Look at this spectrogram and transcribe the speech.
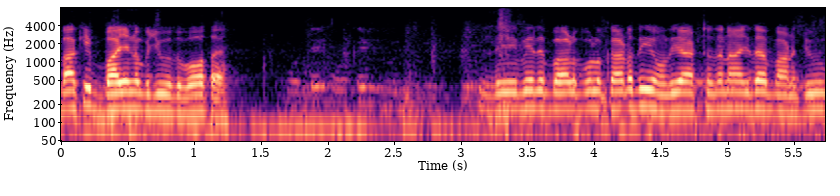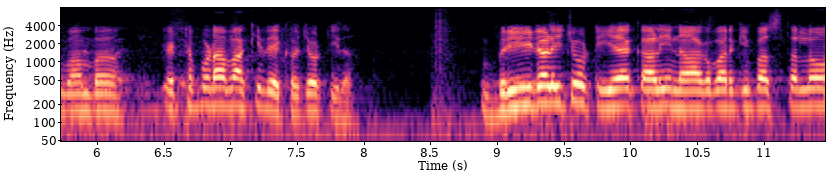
ਬਾਕੀ ਵਜਨ ਵਜੂਦ ਬਹੁਤ ਹੈ। ਲੇਵੇ ਦੇ ਬਲ ਬੁਲ ਕੱਢਦੀ ਆਉਂਦੀ 8 ਦਿਨਾਂ ਚ ਦਾ ਬਣ ਜੂ ਬੰਬ। ਪਿੱਠ ਪੜਾ ਬਾਕੀ ਦੇਖੋ ਝੋਟੀ ਦਾ। ਬਰੀਡ ਵਾਲੀ ਝੋਟੀ ਹੈ ਕਾਲੀ ਨਾਗ ਵਰਗੀ ਬਸ ਥੱਲੋਂ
